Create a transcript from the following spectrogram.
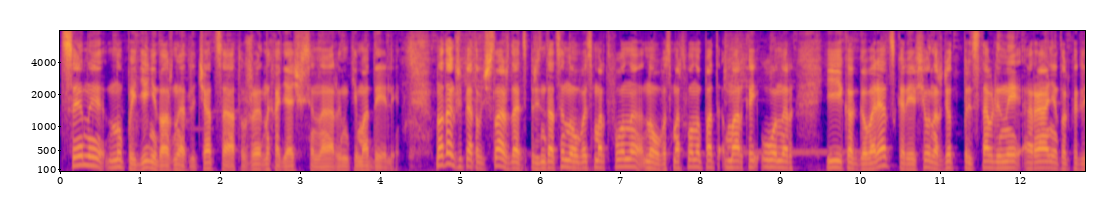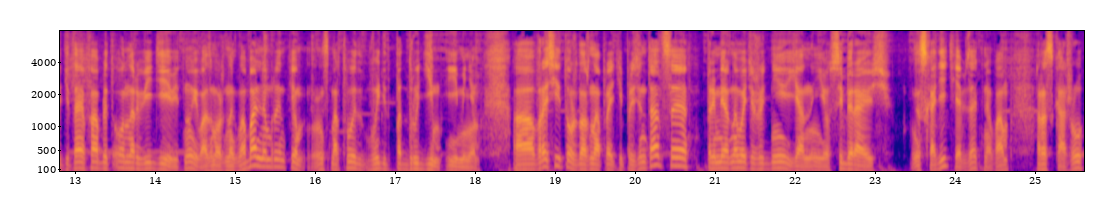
Цены, ну, по идее, не должны отличаться от уже находящихся на рынке моделей. Ну, а также 5 числа ожидается презентация нового смартфона, нового смартфона под маркой Honor. И, как говорят, скорее всего, нас ждет представленный ранее только для Китая фаблет Honor V9. Ну и, возможно, на глобальном рынке смартфон выйдет под другим именем. А в России тоже должна пройти презентация примерно в эти же дни. Я на нее собираюсь сходите, я обязательно вам расскажу,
